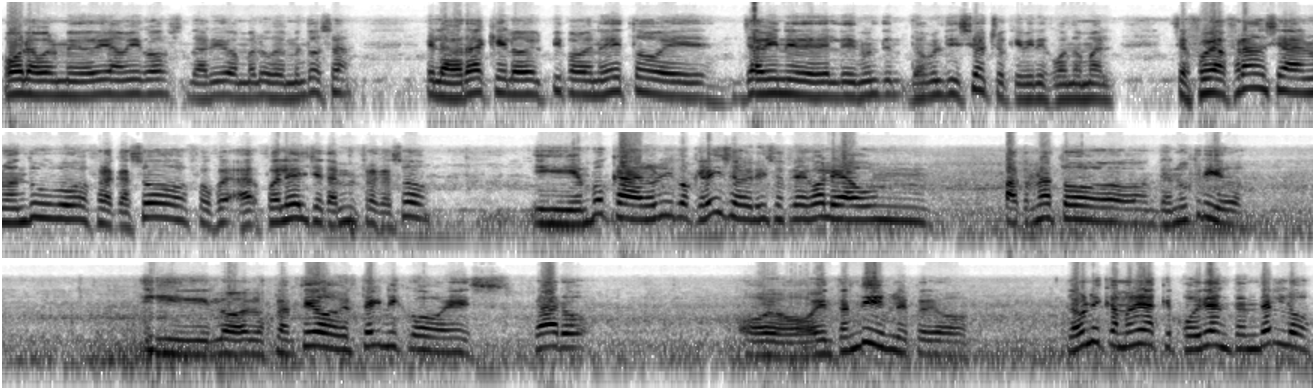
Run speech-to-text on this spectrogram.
Hola, buen mediodía amigos, Darío Maluz de Mendoza. Eh, la verdad que lo del Pipa Benedetto eh, ya viene desde el 2018 que viene jugando mal. Se fue a Francia, no anduvo, fracasó, fue, fue, fue el Elche, también fracasó. Y en Boca lo único que le hizo, le hizo tres goles a un patronato desnutrido. Y lo- los planteos del técnico es raro o, entendible, pero la única manera que podría entenderlo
